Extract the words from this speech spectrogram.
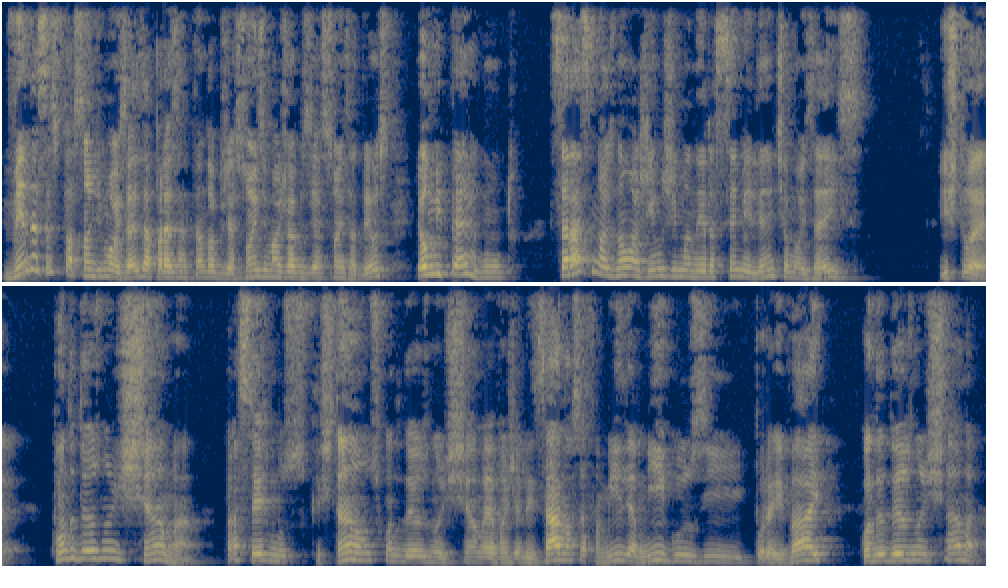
Vendo essa situação de Moisés apresentando objeções e mais objeções a Deus, eu me pergunto: será se nós não agimos de maneira semelhante a Moisés? Isto é, quando Deus nos chama para sermos cristãos, quando Deus nos chama a evangelizar nossa família, amigos e por aí vai, quando Deus nos chama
